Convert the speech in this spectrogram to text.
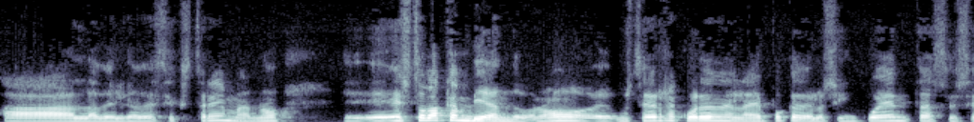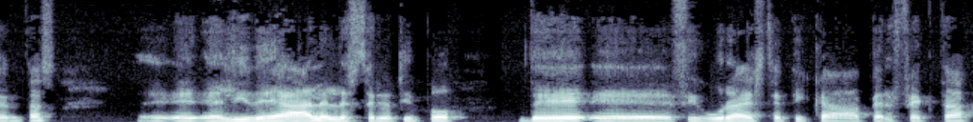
a la delgadez extrema, ¿no? Eh, esto va cambiando, ¿no? Eh, ustedes recuerdan en la época de los 50, 60, eh, el ideal, el estereotipo de eh, figura estética perfecta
